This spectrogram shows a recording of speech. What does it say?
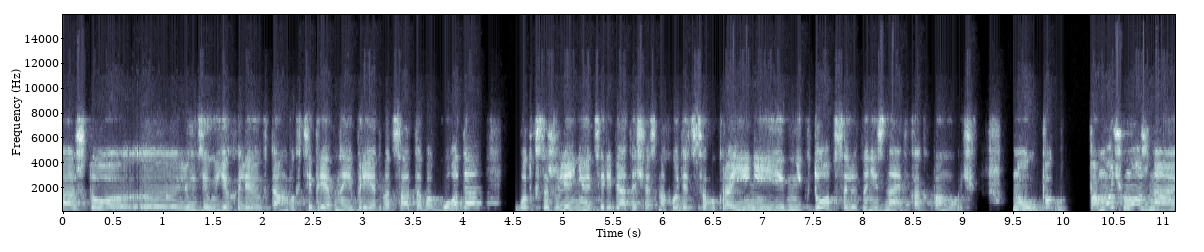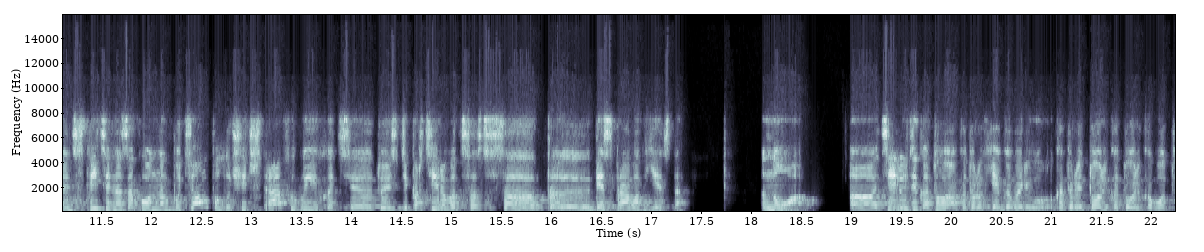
А, что э, люди уехали там в октябре, в ноябре 2020 года. Вот, к сожалению, эти ребята сейчас находятся в Украине, и им никто абсолютно не знает, как помочь. Ну, помочь можно действительно законным путем, получить штраф и выехать, э, то есть депортироваться с, э, без права въезда. Но те люди, о которых я говорю, которые только-только вот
